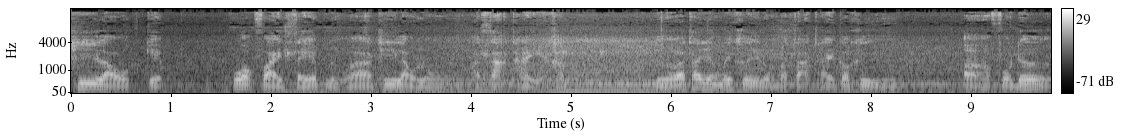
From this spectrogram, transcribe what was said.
ที่เราเก็บพวกไฟล์เซฟ หรือว่าที่เราลงภาษาไทยครับ รือว่าถ้ายังไม่เคยลงภาษาไทยก็คือโฟลเดอร์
